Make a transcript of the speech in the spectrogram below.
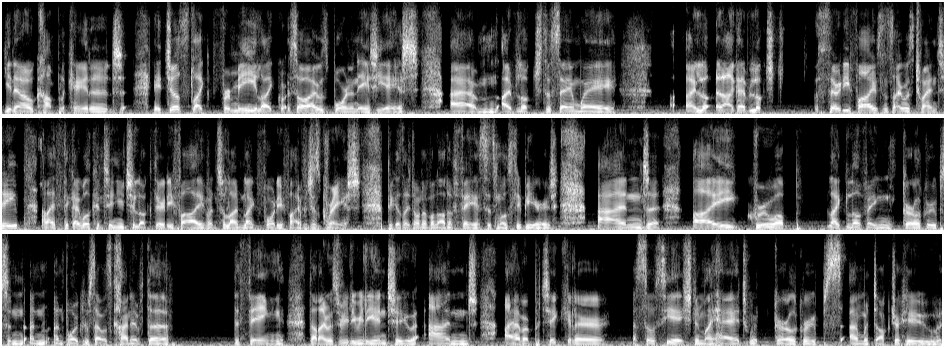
you know complicated. It just like for me, like so I was born in '88. Um, I've looked the same way. I look like I've looked 35 since I was 20, and I think I will continue to look 35 until I'm like 45, which is great because I don't have a lot of face. It's mostly beard, and I grew up like loving girl groups and, and, and boy groups. That was kind of the the thing that I was really, really into. And I have a particular association in my head with girl groups and with Doctor Who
